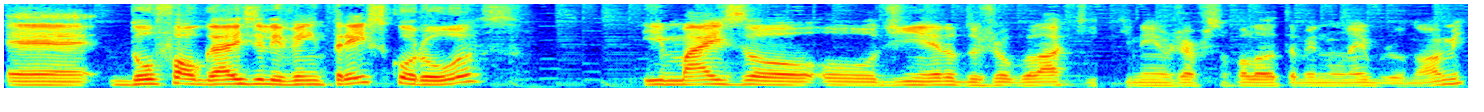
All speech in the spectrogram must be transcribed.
é, do Fall Guys ele vem três coroas, e mais o, o dinheiro do jogo lá, que, que, nem o Jefferson falou, eu também não lembro o nome.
